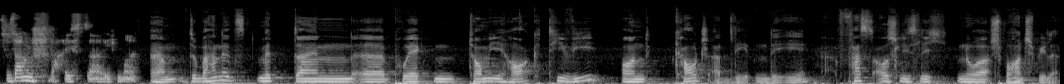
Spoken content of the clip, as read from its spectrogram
zusammenschweißt, sage ich mal. Ähm, du behandelst mit deinen äh, Projekten Tommy Hawk TV und couchathleten.de fast ausschließlich nur Sportspiele.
